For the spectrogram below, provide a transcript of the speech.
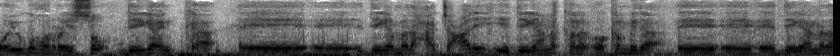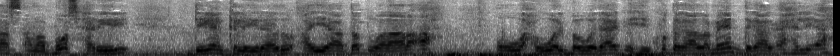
oo ay ugu horeyso deegaanka deegaamada xaaji cali iyo deegaano kale oo ka mida deegaanadaas ama boos hariiri deegaanka la yidhaahdo ayaa dad walaalo ah oo wax walba wadaag ahi ku dagaalameen dagaal ahli ah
